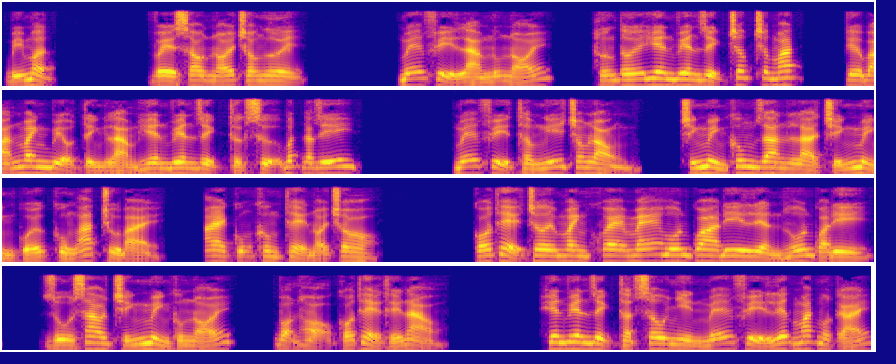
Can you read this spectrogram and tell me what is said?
Bí mật. Về sau nói cho ngươi. Mễ phỉ làm nũng nói, hướng tới hiên viên dịch chớp chớp mắt, kia bán manh biểu tình làm hiên viên dịch thực sự bất đắc dĩ. Mễ phỉ thầm nghĩ trong lòng, chính mình không gian là chính mình cuối cùng át chủ bài, ai cũng không thể nói cho. Có thể chơi manh khoe mẽ hôn qua đi liền hôn qua đi, dù sao chính mình không nói, bọn họ có thể thế nào. Hiên viên dịch thật sâu nhìn mễ phỉ liếc mắt một cái,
